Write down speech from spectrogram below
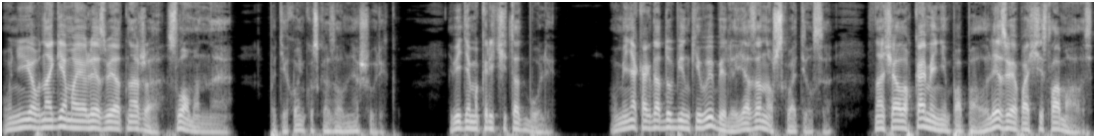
«У нее в ноге мое лезвие от ножа, сломанное», — потихоньку сказал мне Шурик. Видимо, кричит от боли. У меня, когда дубинки выбили, я за нож схватился. Сначала в камень им попал, лезвие почти сломалось.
